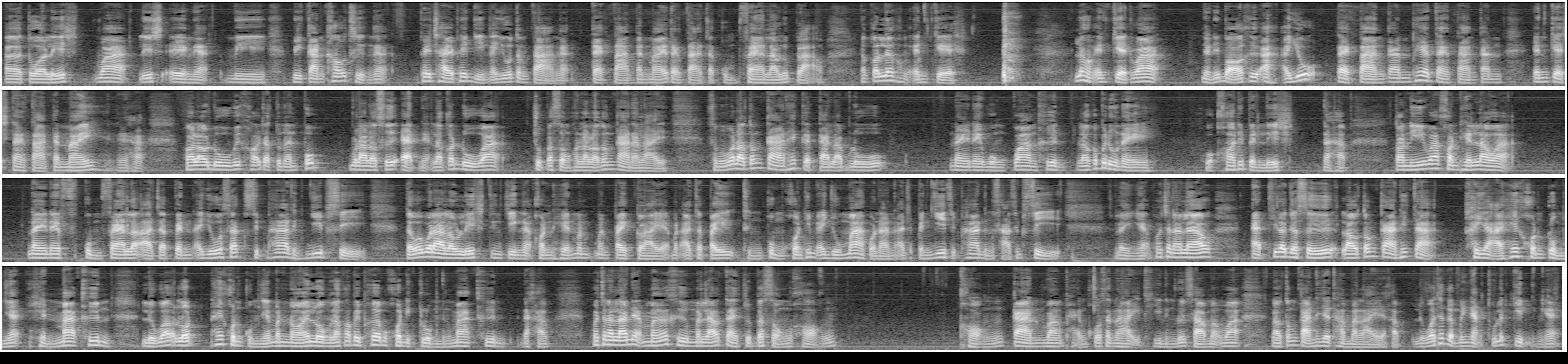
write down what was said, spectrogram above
เอ่อตัวลิชว่าลิชเองเนี่ยมีมีการเข้าถึงอะเพศชายเพศหญิงอายุต่างๆอะแตกต่างกันไหมแตกต่างจากกลุ่มแฟนเราหรือเปล่า แล้วก็เรื่องของ engage เรื่องของ engage ว่า อย่างที่บอกก็คืออะอายุแตกต่างกันเพศแตกต่างกัน engage แตกต่างกันไหมนะฮะพอเราดูวิเคราะห์จากตัวนั้นปุ๊บเวลาเราซื้อแอดเนี่ยเราก็ดูว่าจุดประสงค์ของเราเราต้องการอะไร สมมุติว่าเราต้องการให้เกิดการรับรู้ในในวงกว้างขึ้น เราก็ไปดูในหัวข้อที่เป็น reach นะครับ ตอนนี้ว่าคอนเทนต์เราอะ ในในกลุ่มแฟนเราอาจจะเป็นอายุสัก 15ถึง24 แต่ว่าเวลาเราลิชจริงๆอะคอนเทนต์มันมันไปไกลอะมันอาจจะไปถึงกลุ่มคนที่มีอายุมากกว่านั้น อาจจะเป็น 25ถึง34อะไรอย่างเงี้ยเพราะฉะนั้นแล้วแอดที่เราจะซื้อเราต้องการที่จะขยายให้คนกลุ่มนี้เห็นมากขึ้น หรือว่าลดให้คนกลุ่มนี้มันน้อยลง แล้วก็ไปเพิ่มคนอีกกลุ่มหนึ่งมากขึ้นนะครับ เพราะฉะนั้นแล้วเนี่ยมันก็คือมันแล้วแต่จุดประสงค์ของ ของการวางแผนโฆษณาอีกทีหนึ่งด้วยซ้ำว่าเราต้องการที่จะทำอะไรครับ หรือว่าถ้าเกิดเป็นอย่างธุรกิจอย่างเงี้ย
